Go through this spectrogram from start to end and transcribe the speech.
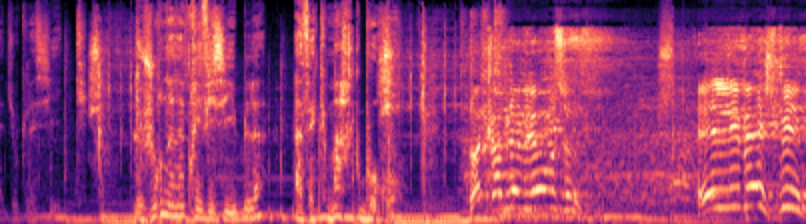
Radio Classique, le journal imprévisible avec Marc Bourreau. Rakam ne biliyor musunuz? 55 bin.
